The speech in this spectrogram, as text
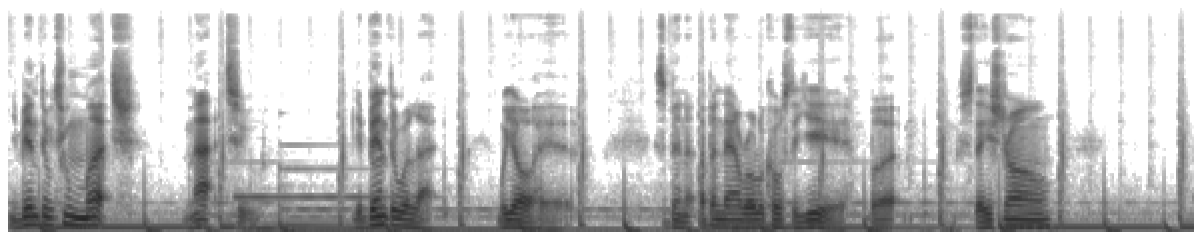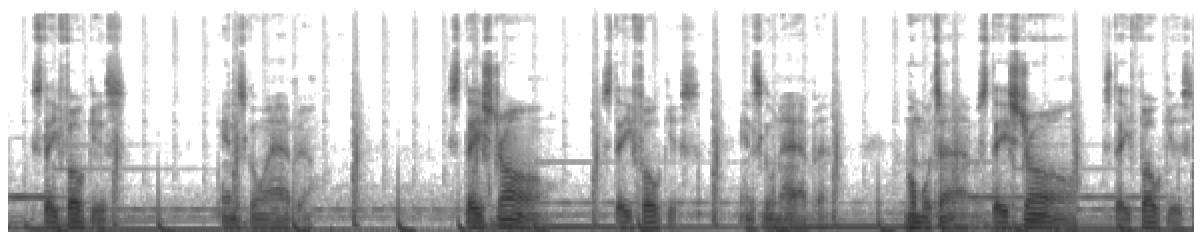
You've been through too much not to. You've been through a lot. We all have. It's been an up and down roller coaster year, but stay strong, stay focused, and it's going to happen. Stay strong, stay focused, and it's going to happen. One more time. Stay strong. Stay focused.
